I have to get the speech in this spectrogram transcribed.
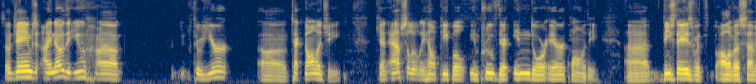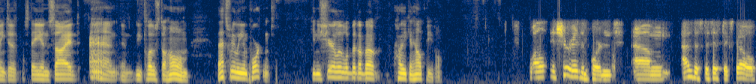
So, James, I know that you, uh, through your uh, technology, can absolutely help people improve their indoor air quality. Uh, these days, with all of us having to stay inside and, and, be close to home, that's really important. Can you share a little bit about how you can help people? Well, it sure is important. Um, as the statistics go,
